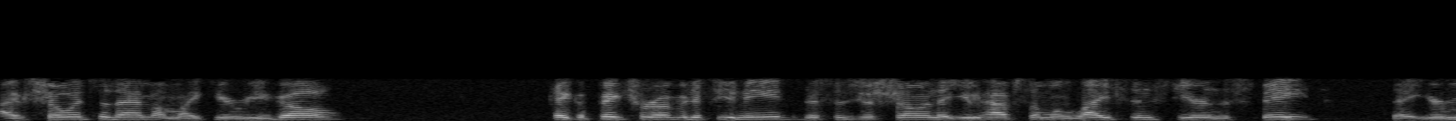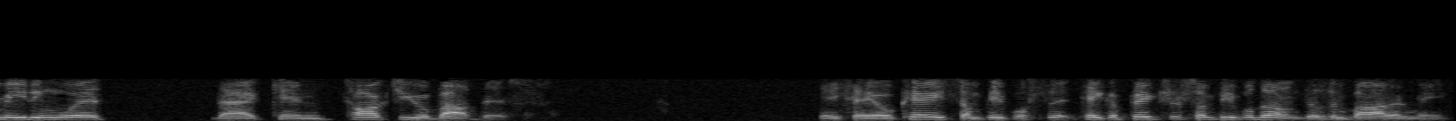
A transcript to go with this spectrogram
I show it to them. I'm like, here you go. Take a picture of it if you need. This is just showing that you have someone licensed here in the state that you're meeting with that can talk to you about this. They say, okay. Some people sit, take a picture. Some people don't. It Doesn't bother me.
